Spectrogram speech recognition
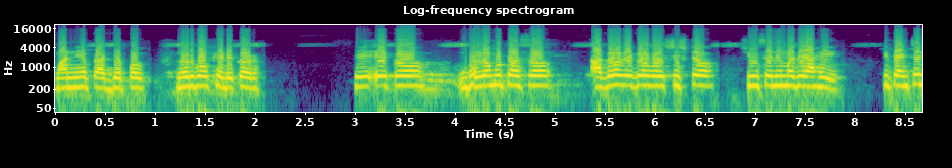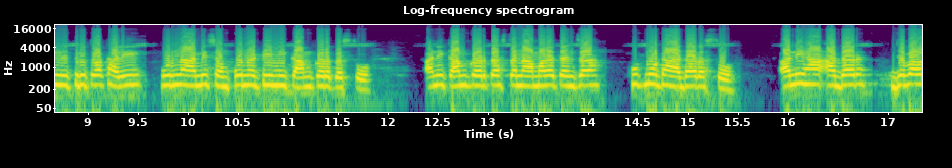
माननीय प्राध्यापक नरभाऊ खेडेकर. हे एक भलं मोठं असं आगळं वेगळं वैशिष्ट्य शिवसेनेमध्ये आहे की त्यांच्या नेतृत्वाखाली पूर्ण आम्ही संपूर्ण टीम ही काम करत असतो. आणि काम करत असताना आम्हाला त्यांचा खूप मोठा आधार असतो. आणि हा आधार जेव्हा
